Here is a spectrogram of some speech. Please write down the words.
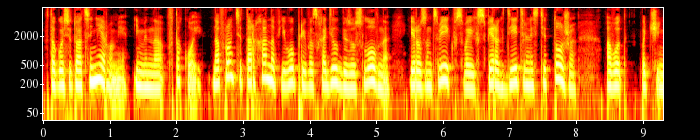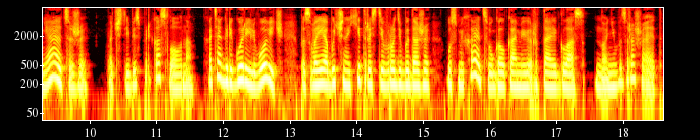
в такой ситуации нервами, именно в такой. На фронте Тарханов его превосходил безусловно, и Розенцвейк в своих сферах деятельности тоже, а вот подчиняются же почти беспрекословно. Хотя Григорий Львович по своей обычной хитрости вроде бы даже усмехается уголками рта и глаз, но не возражает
